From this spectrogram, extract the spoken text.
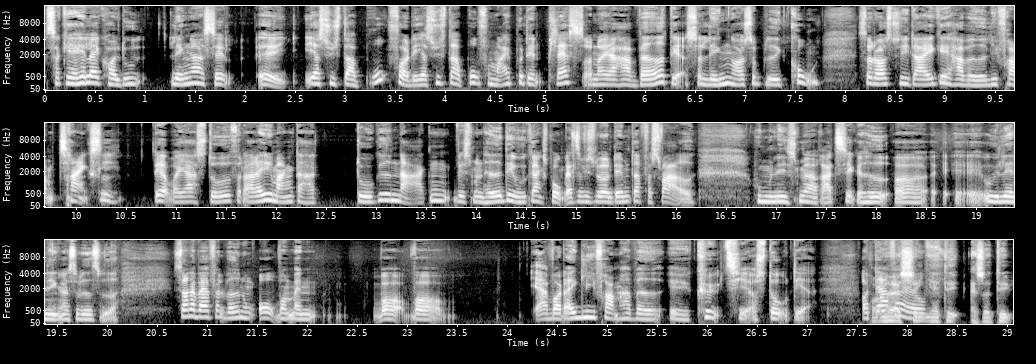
så kan jeg heller ikke holde ud længere selv. Øh, jeg synes, der er brug for det. Jeg synes, der er brug for mig på den plads, og når jeg har været der så længe, også blevet ikon, så er det også, fordi der ikke har været ligefrem trængsel der, hvor jeg har stået, for der er rigtig mange, der har dukket nakken, hvis man havde det udgangspunkt. Altså hvis vi var dem, der forsvarede humanisme og retssikkerhed og øh, udlænding osv. osv. Så har der i hvert fald været nogle år, hvor man hvor, hvor, ja, hvor der ikke ligefrem har været øh, kø til at stå der. Og Prøv derfor at høre, jo... det, altså det,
